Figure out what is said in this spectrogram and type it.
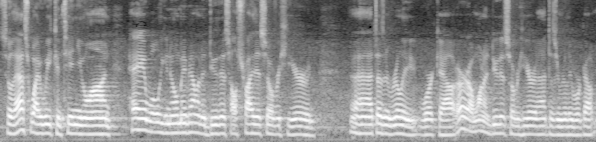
So that's why we continue on. Hey, well, you know, maybe I want to do this. I'll try this over here. And uh, that doesn't really work out. Or I want to do this over here and that doesn't really work out.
